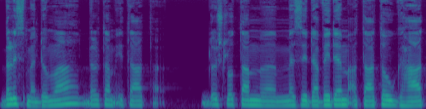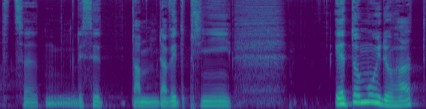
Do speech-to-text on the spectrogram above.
Byli jsme doma, byl tam i táta. Došlo tam mezi Davidem a tátou k hádce, kdy si tam David při ní... Je to můj dohad,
